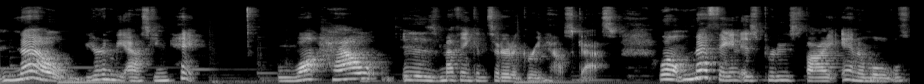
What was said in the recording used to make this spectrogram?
now you're going to be asking, hey, what, how is methane considered a greenhouse gas? Well, methane is produced by animals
